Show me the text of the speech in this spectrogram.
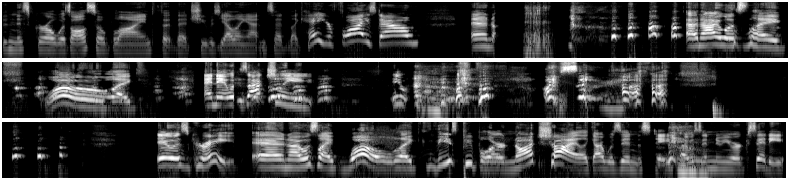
and this girl was also blind that, that she was yelling at and said like hey your fly's down! And and i was like whoa like and it was actually it i'm sorry it was great. And I was like, whoa, like these people are not shy. Like I was in the States, I was in New York City.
